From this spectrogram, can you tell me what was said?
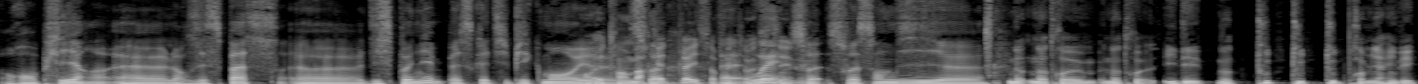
remplir euh, leurs espaces euh, disponibles? Parce que typiquement... On euh, va être soit- marketplace en fait. euh, ouais, c'était- so- 70... euh, No- notre notre idée, notre toute toute toute première idée,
